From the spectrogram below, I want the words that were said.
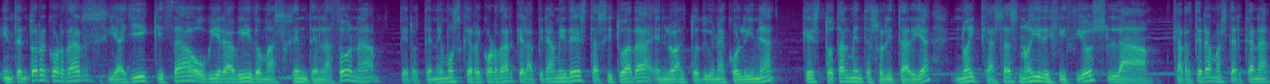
Intentó recordar si allí quizá hubiera habido más gente en la zona, pero tenemos que recordar que la pirámide está situada en lo alto de una colina que es totalmente solitaria, no hay casas, no hay edificios, la carretera más cercana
